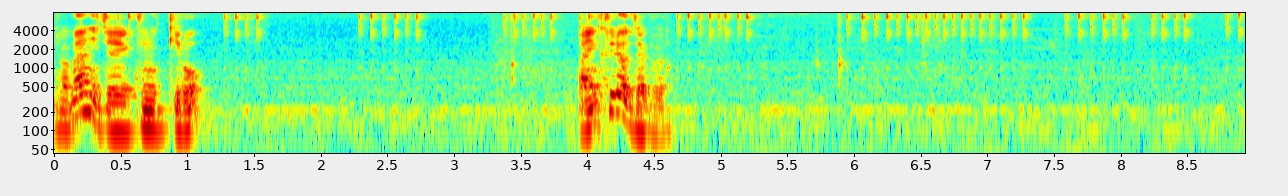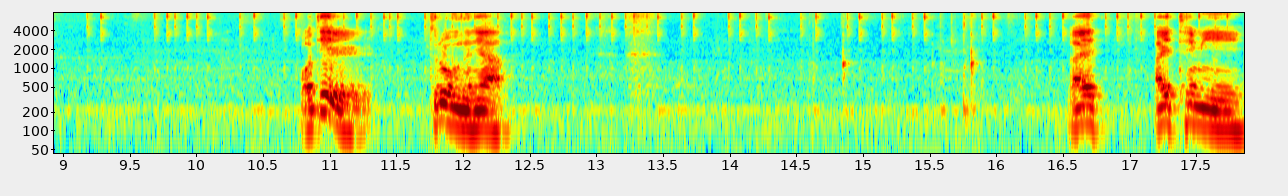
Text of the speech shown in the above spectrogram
이러면 이제 궁극기로 라인 클리어도 되고요. 어딜 들어오느냐? 나의 아이템이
